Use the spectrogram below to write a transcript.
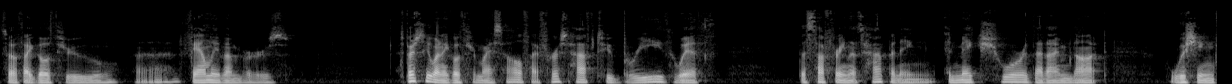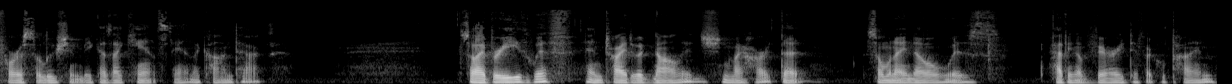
So if I go through uh, family members, especially when I go through myself, I first have to breathe with the suffering that's happening and make sure that I'm not wishing for a solution because I can't stand the contact. So I breathe with and try to acknowledge in my heart that someone I know is having a very difficult time.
